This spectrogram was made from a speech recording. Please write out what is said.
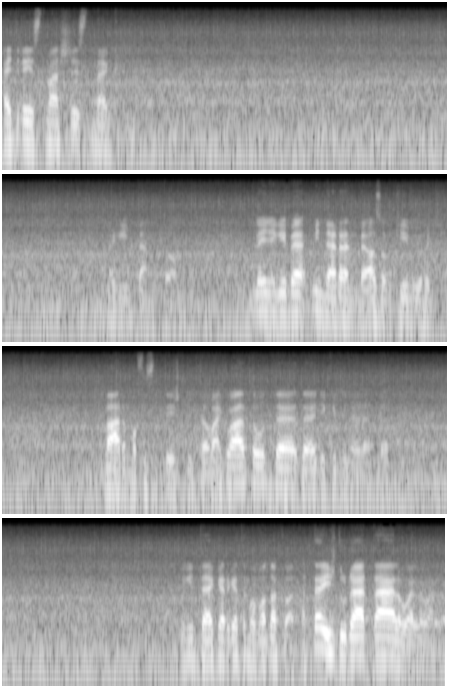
Egyrészt, másrészt meg meg így nem tudom. Lényegében minden rendben, azon kívül, hogy várom a fizetést, mint a megváltót, de, de egyébként minden rendben. Megint elkergetem a vadakat? Hát te is duráltál, hello, hello, hello.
